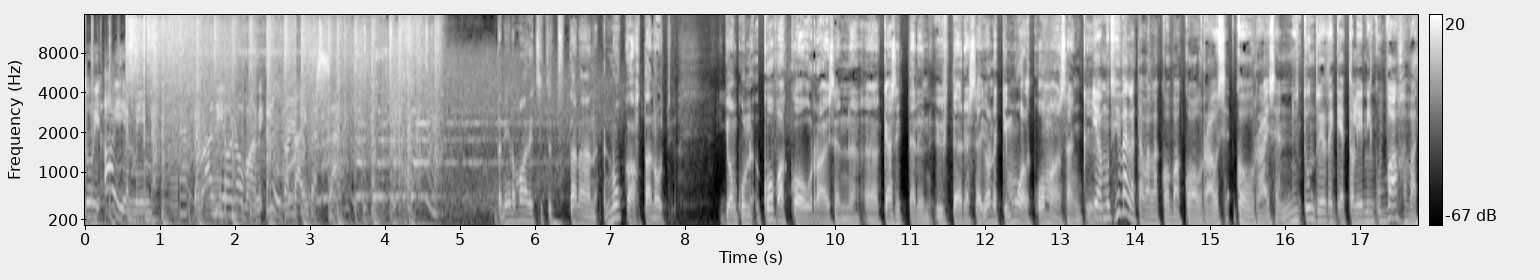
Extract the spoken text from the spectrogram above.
tapahtui aiemmin Radionovan iltapäivässä. Niina mainitsit, että tänään nukahtanut jonkun kovakouraisen ö, käsittelyn yhteydessä jonnekin muualle kuin omaan sänkyyn. Joo, mutta hyvällä tavalla kova kouraus, kouraisen. Nyt tuntui jotenkin, että oli niin kuin vahvat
